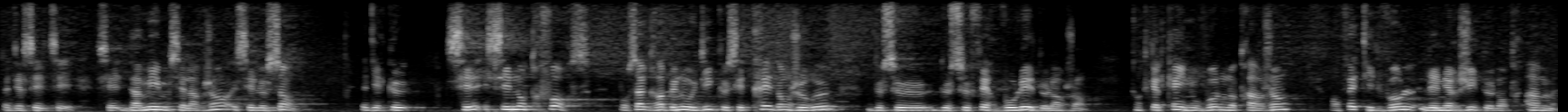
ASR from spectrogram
C'est-à-dire, c'est, c'est, damim, c'est l'argent et c'est le sang. C'est-à-dire que c'est, notre force. Pour ça Rabbeinu dit que c'est très dangereux de se, de se faire voler de l'argent. Quand quelqu'un nous vole notre argent, en fait, il vole l'énergie de notre âme.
